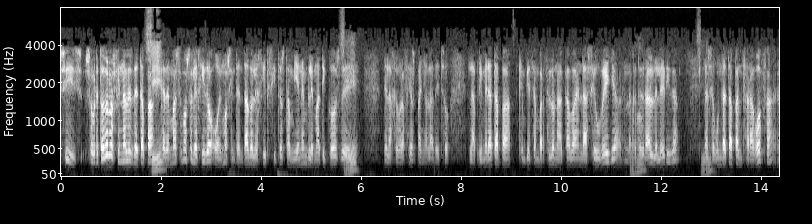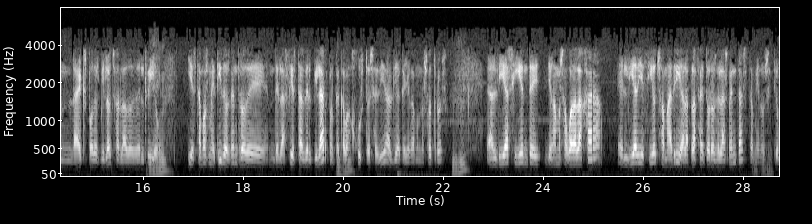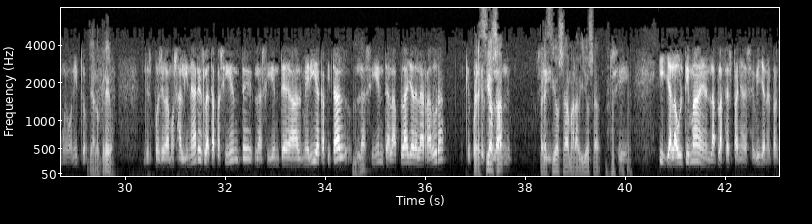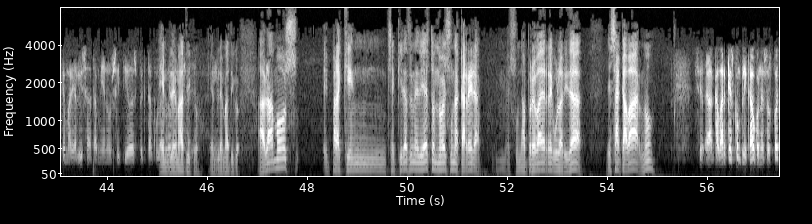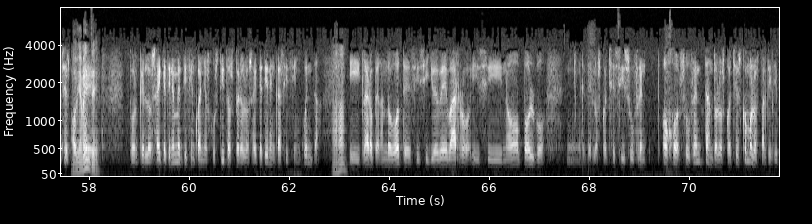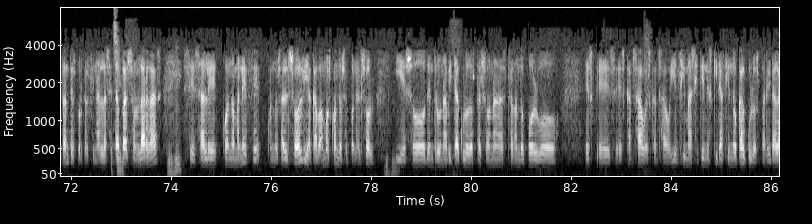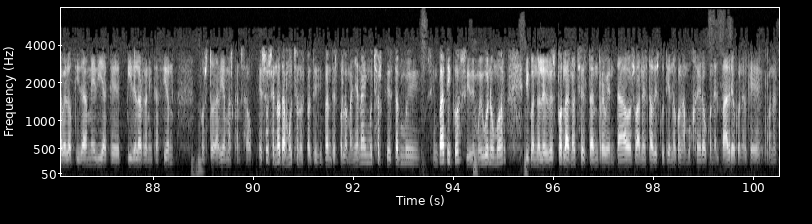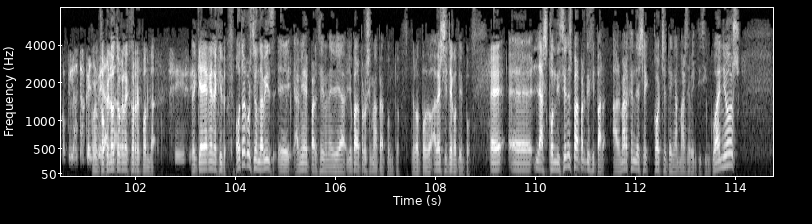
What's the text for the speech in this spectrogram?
Sí, sobre todo los finales de etapa, Sí. que además hemos elegido o hemos intentado elegir sitios también emblemáticos de, Sí. de la geografía española. De hecho, la primera etapa que empieza en Barcelona acaba en la Seu Bella, en la Ajá. Catedral de Lérida. Sí. La segunda etapa en Zaragoza, en la Expo 2008, al lado del río. Bien. Y estamos metidos dentro de, de las fiestas del Pilar, porque acaban justo ese día, el día que llegamos nosotros. Al día siguiente llegamos a Guadalajara, el día 18 a Madrid, a la Plaza de Toros de las Ventas, también un sitio muy bonito. Ya lo creo. Después llegamos a Linares, la etapa siguiente, la siguiente a Almería capital, la siguiente a la playa de la Herradura, que por cierto, Preciosa, la Sí, Preciosa, maravillosa. sí. Y ya la última en la Plaza España de Sevilla, en el Parque María Luisa, también un sitio espectacular. Emblemático, emblemático. Hablamos, eh, para quien se quiera hacer una idea, esto no es una carrera, es una prueba de regularidad, es acabar, ¿no? Sí, Acabar que es complicado con esos coches. porque- Obviamente. porque los hay que tienen 25 años justitos, pero los hay que tienen casi 50. Ajá. Y claro, pegando botes, y si llueve barro, y si no polvo, de los coches sí sufren. Ojo, sufren tanto los coches como los participantes, porque al final las etapas son largas, se sale cuando amanece, cuando sale el sol, y acabamos cuando se pone el sol. Y eso dentro de un habitáculo, dos personas tragando polvo, es, es, es cansado, es cansado. Y encima si tienes que ir haciendo cálculos para ir a la velocidad media que pide la organización, pues todavía más cansado. Eso se nota mucho en los participantes. Por la mañana hay muchos que están muy simpáticos y de muy buen humor y cuando les ves por la noche están reventados o han estado discutiendo con la mujer o con el padre o con el que con el copiloto que Con el copiloto que les corresponda. Sí, sí. El que hayan elegido. Otra cuestión, David, eh, a mí me parece una idea. Yo para la próxima me apunto. Te lo puedo. A ver si tengo tiempo. Eh, eh, las condiciones para participar, al margen de ese coche tenga más de 25 años.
